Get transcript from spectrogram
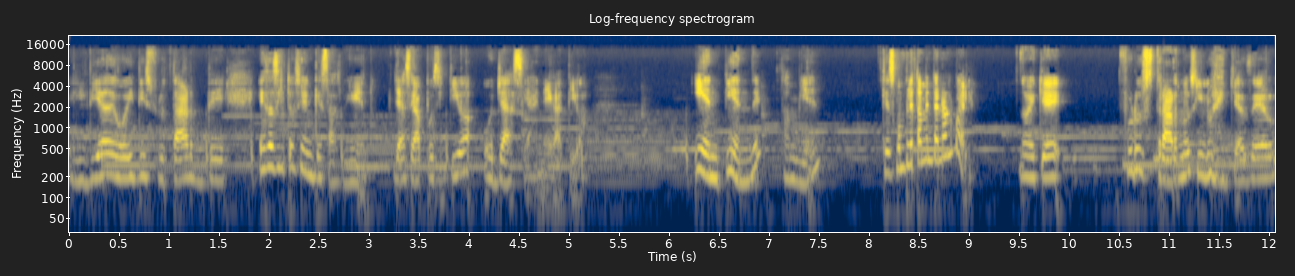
el día de hoy disfrutar de esa situación que estás viviendo, ya sea positiva o ya sea negativa. Y entiende también que es completamente normal. No hay que frustrarnos y no hay que hacer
